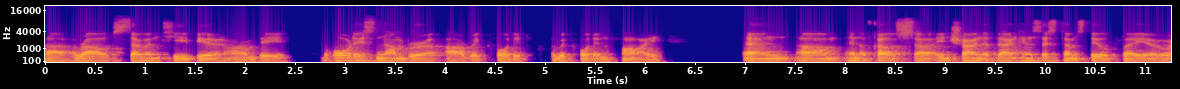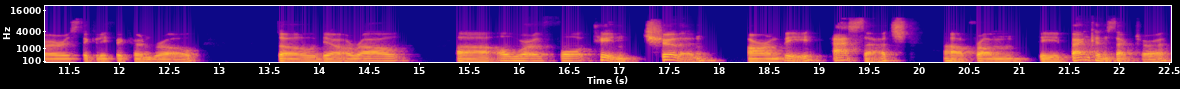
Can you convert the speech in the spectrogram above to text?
uh, around 70 billion RMB. All these numbers are recorded recording high. And, um, and of course, uh, in China, banking system still play a very significant role. So there are around uh, over 14 trillion RMB assets uh, from the banking sector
